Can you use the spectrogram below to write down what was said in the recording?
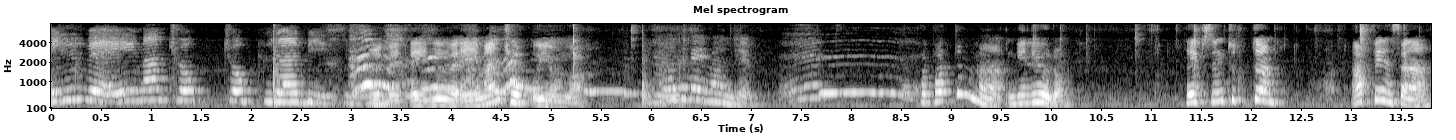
Eylül ve Eymen çok çok güzel bir isim. Evet Eylül ve Eymen çok uyumlu. Efendim Eymen'ciğim. Kapattın mı? Geliyorum. Hepsini tuttun. Aferin sana.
